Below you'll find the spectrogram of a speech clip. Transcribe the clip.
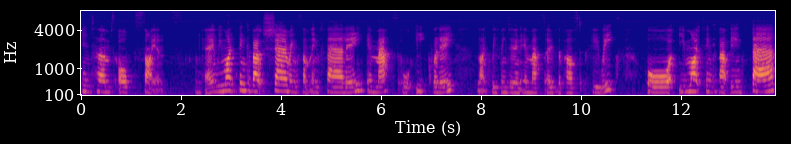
in terms of science. Okay, we might think about sharing something fairly in maths or equally like we've been doing in maths over the past few weeks or you might think about being fair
